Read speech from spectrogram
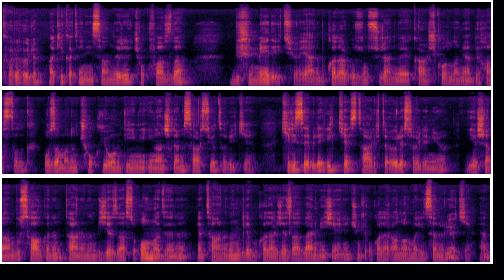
kara ölüm hakikaten insanları çok fazla düşünmeye de itiyor. Yani bu kadar uzun süren ve karşı konulamayan bir hastalık o zamanın çok yoğun dini inançlarını sarsıyor tabii ki. Kilise bile ilk kez tarihte öyle söyleniyor. Yaşanan bu salgının Tanrı'nın bir cezası olmadığını, yani Tanrı'nın bile bu kadar ceza vermeyeceğini, çünkü o kadar anormal insan ölüyor ki. Yani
